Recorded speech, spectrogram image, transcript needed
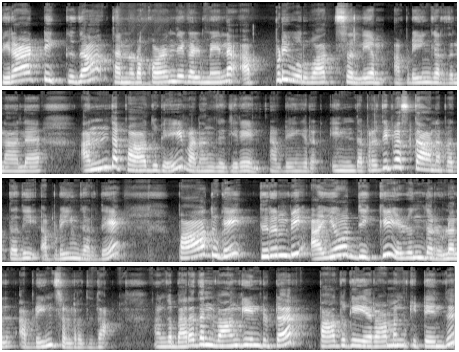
பிராட்டிக்கு தான் தன்னோட குழந்தைகள் மேலே அப்படி ஒரு வாத்சல்யம் அப்படிங்கிறதுனால அந்த பாதுகையை வணங்குகிறேன் அப்படிங்கிற இந்த பிரதிபஸ்தான பத்ததி அப்படிங்கிறதே பாதுகை திரும்பி அயோத்திக்கு எழுந்தருளல் அப்படின்னு சொல்கிறது தான் அங்கே பரதன் வாங்கின்றுட்டார். பாதுகையை ராமன் கிட்டேருந்து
